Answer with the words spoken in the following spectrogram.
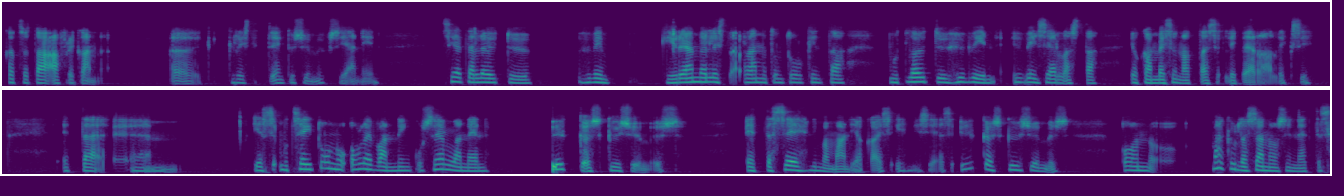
katsotaan Afrikan ö, kristittyjen kysymyksiä, niin sieltä löytyy hyvin kirjaimellista raamatun tulkintaa, mutta löytyy hyvin, hyvin sellaista, joka me sanottaisiin liberaaliksi. Että, äm, ja se, mutta se ei tunnu olevan niin kuin sellainen ykköskysymys, että se nimenomaan jakaisi ihmisiä. Se ykköskysymys on, mä kyllä sanoisin, että se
